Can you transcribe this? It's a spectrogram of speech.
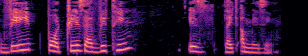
way it portrays everything is like amazing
